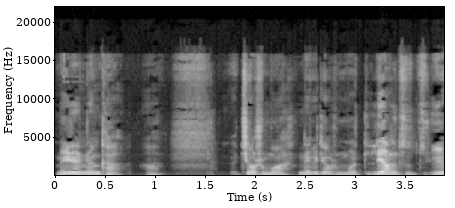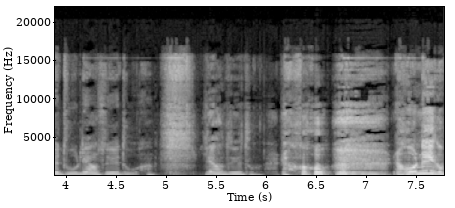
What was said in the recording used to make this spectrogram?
没认真看啊，叫什么？那个叫什么？量子阅读，量子阅读啊，量子阅读。然后，然后那个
